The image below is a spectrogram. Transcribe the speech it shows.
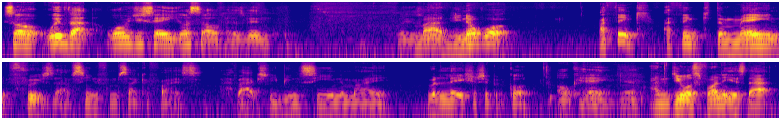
So with that, what would you say yourself has been? Man, you know what? I think I think the main fruits that I've seen from sacrifice have actually been seen in my relationship with God. Okay. Yeah. And you know what's funny is that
